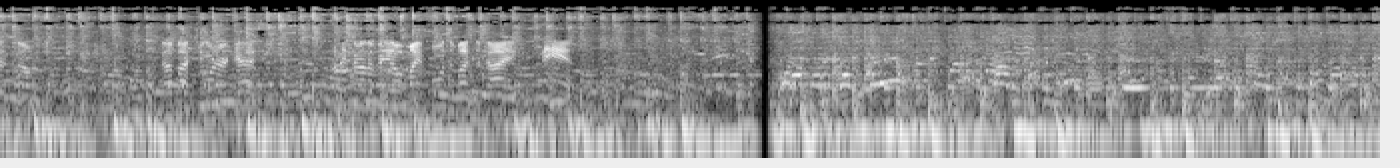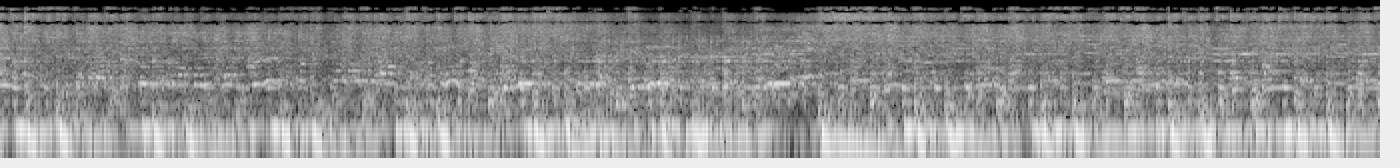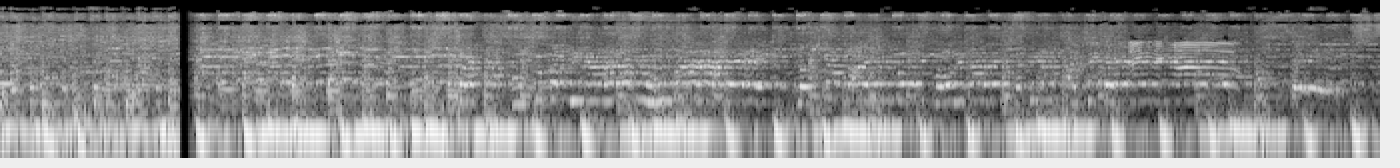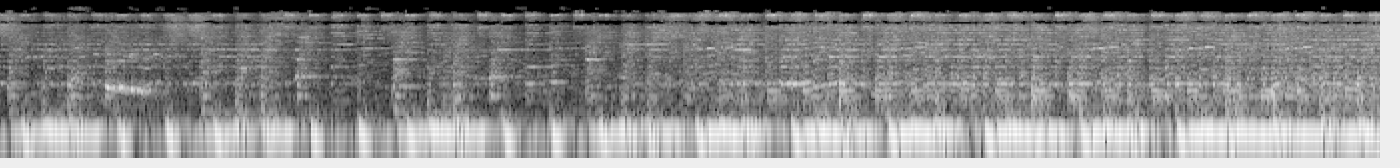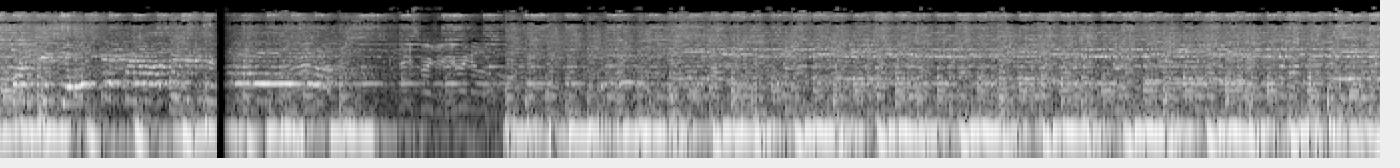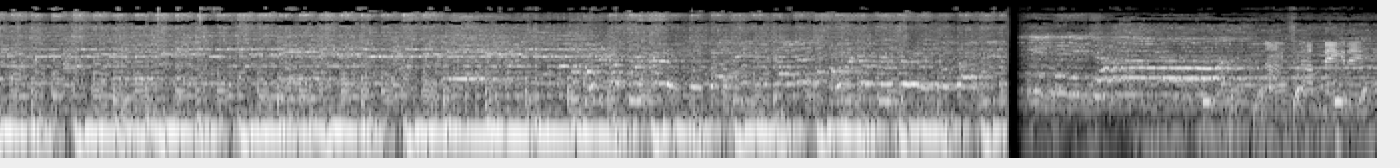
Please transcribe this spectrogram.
Got about 200 guests. I'll make another video. My phone's about to die. Man. Stop begging it.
